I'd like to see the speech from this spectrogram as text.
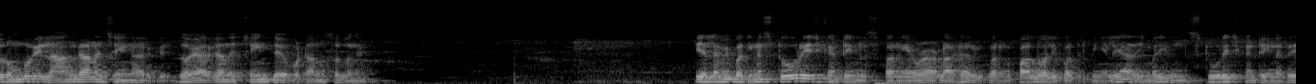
ஸோ ரொம்பவே லாங்கான செயினாக இருக்குது ஸோ யாருக்காவது அந்த செயின் தேவைப்பட்டாலும் சொல்லுங்கள் இது எல்லாமே பார்த்தீங்கன்னா ஸ்டோரேஜ் கண்டெய்னர்ஸ் பாருங்கள் எவ்வளோ அழகாக இருக்குது பாருங்கள் பால்வாலி பார்த்துருப்பீங்க இல்லையா? அதே மாதிரி இது வந்து ஸ்டோரேஜ் கண்டெய்னரு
